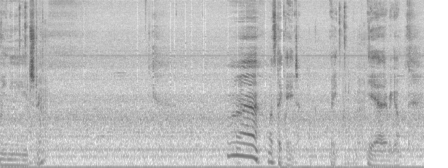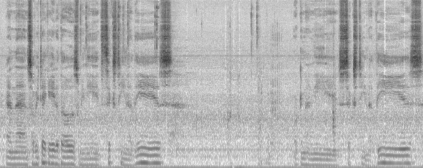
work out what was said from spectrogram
We need string. Eh, let's take eight. Wait. Yeah, there we go. And then, so if we take eight of those, we need 16 of these. We're going to need 16 of these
